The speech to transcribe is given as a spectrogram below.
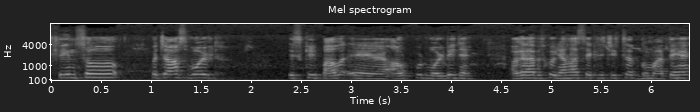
350 वोल्ट इसकी पावर आउटपुट वोल्टेज है। अगर आप इसको यहाँ से किसी चीज़ से घुमाते हैं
